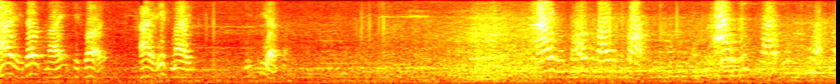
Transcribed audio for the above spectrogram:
I without mind is God. I with mind is the Atma. I without my thought. I with my Jivatma.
